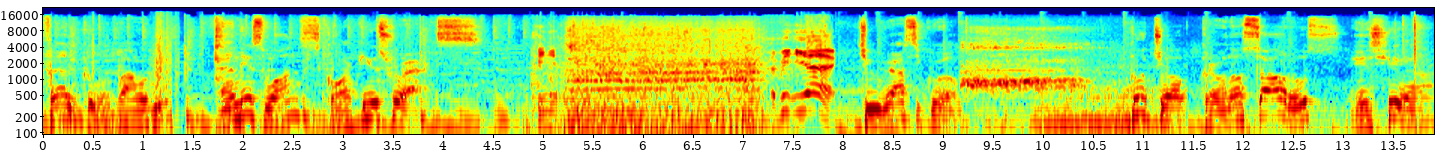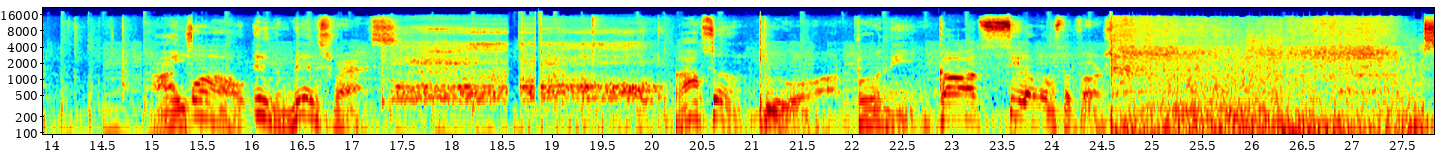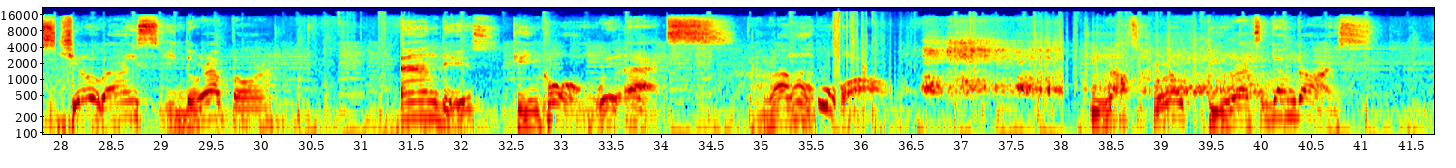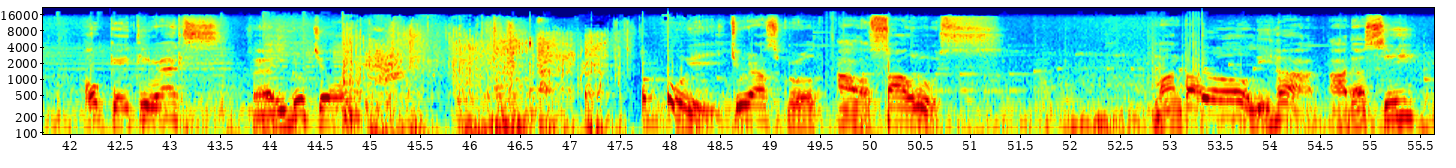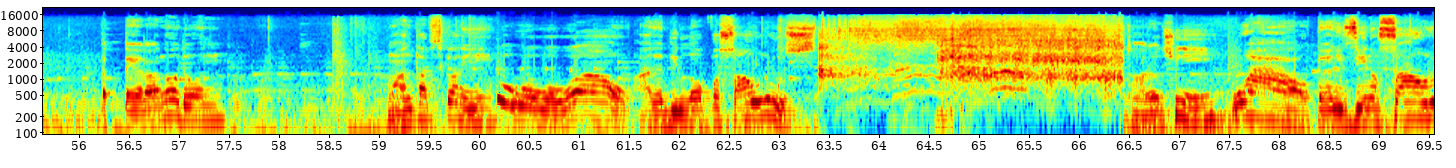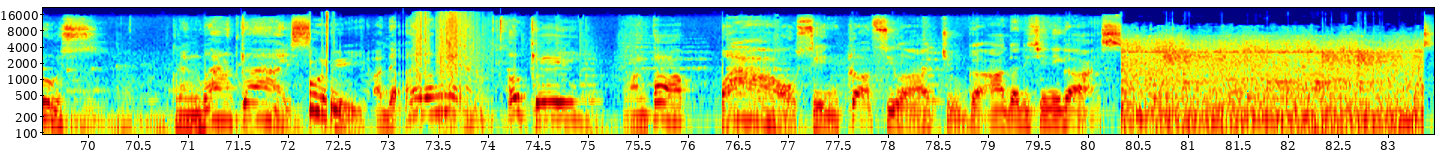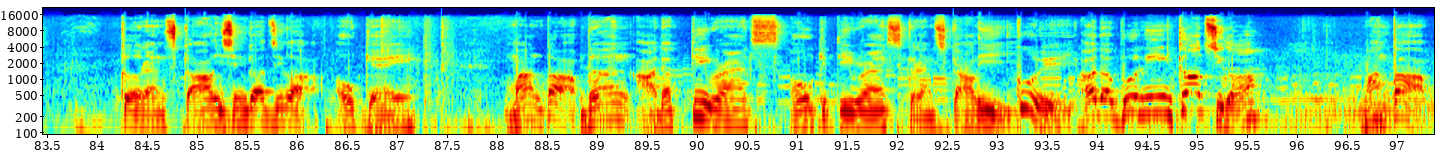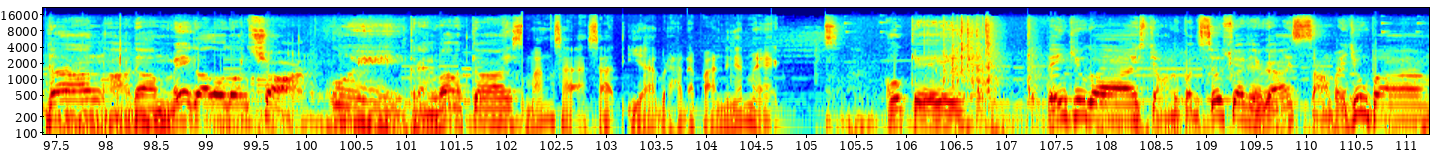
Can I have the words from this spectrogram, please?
Very cool, Bumblebee. And this one, Scorpius Rex. Kayaknya. Tapi iya, Jurassic World. Good job, Chronosaurus is here. Nice. Wow, in the men's Rex. Awesome. Pure burning Godzilla Monster first. Yo guys, Indoraptor. And this King Kong with X. Keren banget. Wow. Jurassic World T-Rex again guys. Okay T-Rex, very good job. Wih, Jurassic World Allosaurus. Mantap. Yo, lihat ada si Pteranodon. Mantap sekali. Wow, wow, wow, wow. ada Dilophosaurus. Taruh di sini. Wow, Therizinosaurus. Keren banget guys. Wih, ada Iron Man. Oke, mantap. Wow, Shin Godzilla juga ada di sini guys. Keren sekali Shin Godzilla. Oke. Mantap. Dan ada T-Rex. Oke T-Rex, keren sekali. Kuy, ada Burning Godzilla. Mantap. Dan ada Megalodon Shark. Wih, keren banget guys. mangsa saat ia berhadapan dengan Mac. Oke. Thank you guys. Jangan lupa di subscribe ya guys. Sampai jumpa.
